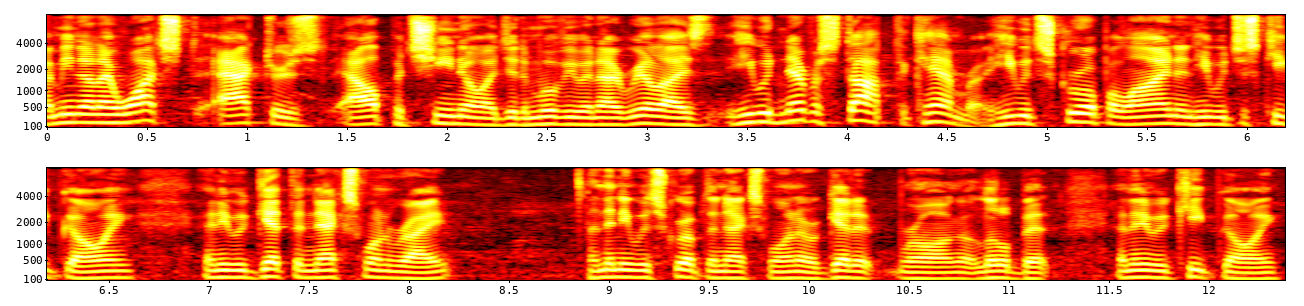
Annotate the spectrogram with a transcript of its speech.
I mean, and I watched actors, Al Pacino, I did a movie when I realized he would never stop the camera. He would screw up a line and he would just keep going and he would get the next one right. And then he would screw up the next one or get it wrong a little bit and then he would keep going.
